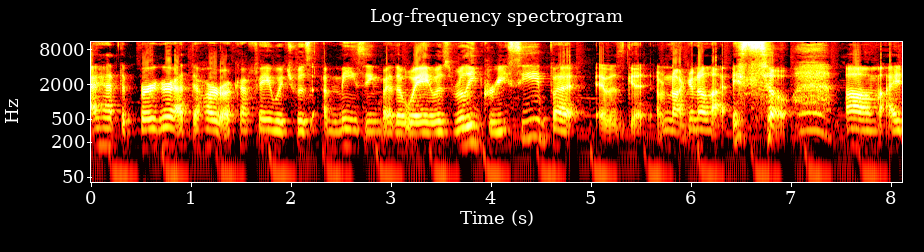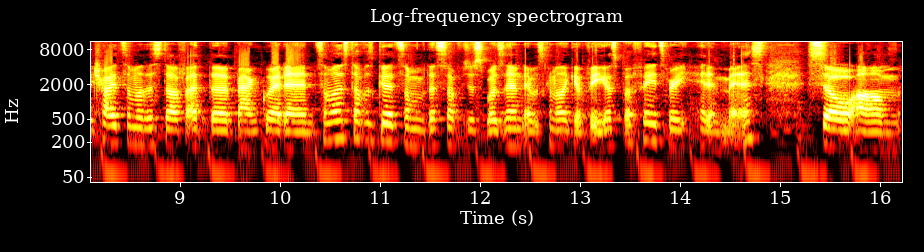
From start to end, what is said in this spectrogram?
I had the burger at the Hard Rock Cafe, which was amazing, by the way. It was really greasy, but it was good. I'm not gonna lie. So, um, I tried some of the stuff at the banquet, and some of the stuff was good. Some of the stuff just wasn't. It was kind of like a Vegas buffet. It's very hit and miss. So, um,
